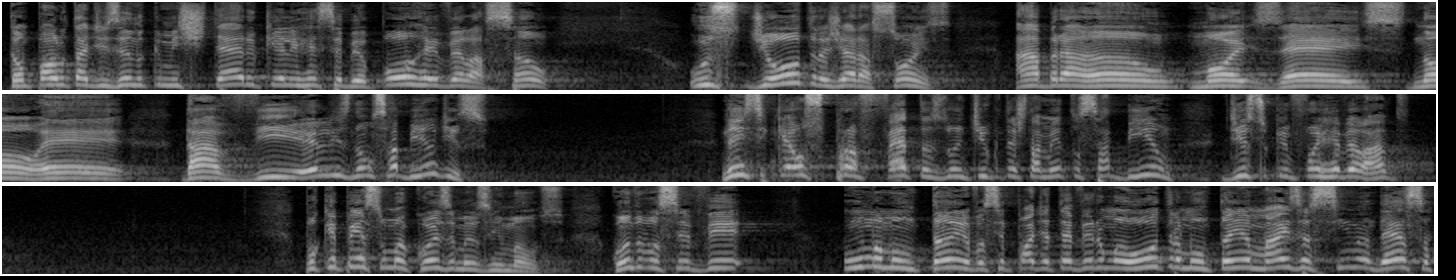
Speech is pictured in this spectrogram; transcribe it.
Então, Paulo está dizendo que o mistério que ele recebeu por revelação, os de outras gerações, Abraão, Moisés, Noé, Davi, eles não sabiam disso. Nem sequer os profetas do Antigo Testamento sabiam disso que foi revelado. Porque pensa uma coisa, meus irmãos, quando você vê uma montanha, você pode até ver uma outra montanha mais acima dessa,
